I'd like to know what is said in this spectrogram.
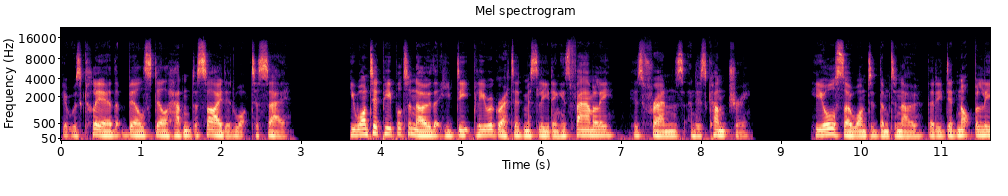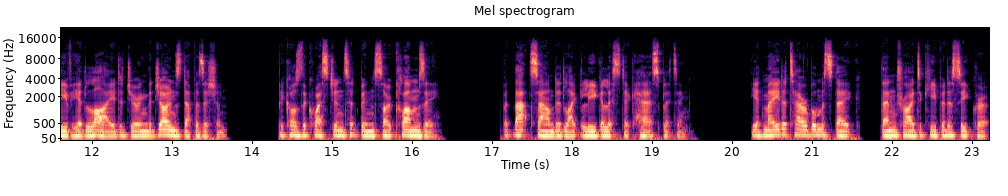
it was clear that Bill still hadn't decided what to say. He wanted people to know that he deeply regretted misleading his family, his friends, and his country. He also wanted them to know that he did not believe he had lied during the Jones deposition, because the questions had been so clumsy. But that sounded like legalistic hair splitting. He had made a terrible mistake, then tried to keep it a secret,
